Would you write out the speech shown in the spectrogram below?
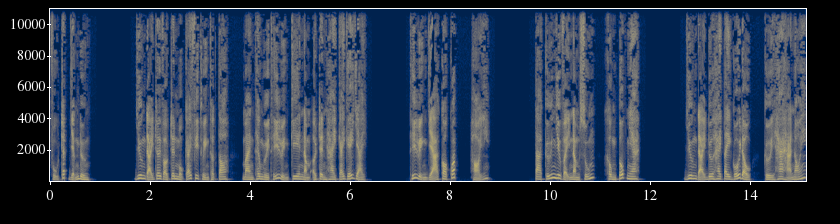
phụ trách dẫn đường. Dương Đại rơi vào trên một cái phi thuyền thật to, mang theo người thí luyện kia nằm ở trên hai cái ghế dài. Thí luyện giả co quắp, hỏi. Ta cứ như vậy nằm xuống, không tốt nha. Dương Đại đưa hai tay gối đầu, cười ha hả nói.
